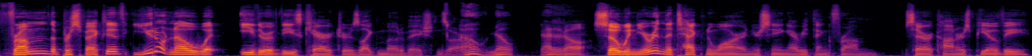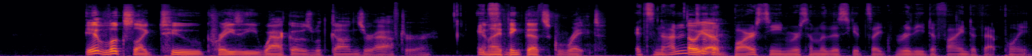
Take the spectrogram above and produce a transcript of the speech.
From the perspective, you don't know what either of these characters' like motivations are. Oh no, not at all. So when you're in the tech noir and you're seeing everything from Sarah Connor's POV, it looks like two crazy wackos with guns are after her. And I think that's great. It's not until yeah. the bar scene where some of this gets like really defined at that point,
